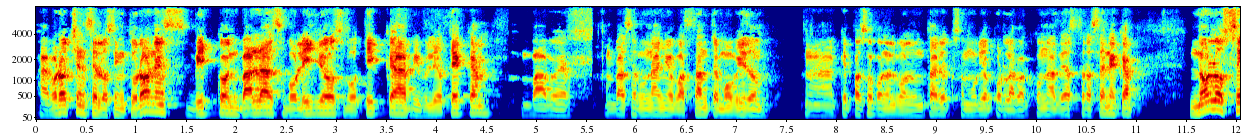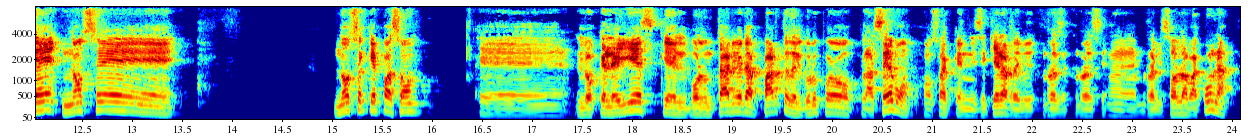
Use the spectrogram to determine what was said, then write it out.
Abróchense los cinturones, Bitcoin, balas, bolillos, botica, biblioteca. Va a haber, va a ser un año bastante movido. Ah, ¿Qué pasó con el voluntario que se murió por la vacuna de AstraZeneca? No lo sé, no sé, no sé qué pasó. Eh, lo que leí es que el voluntario era parte del grupo placebo, o sea que ni siquiera eh, revisó la vacuna.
